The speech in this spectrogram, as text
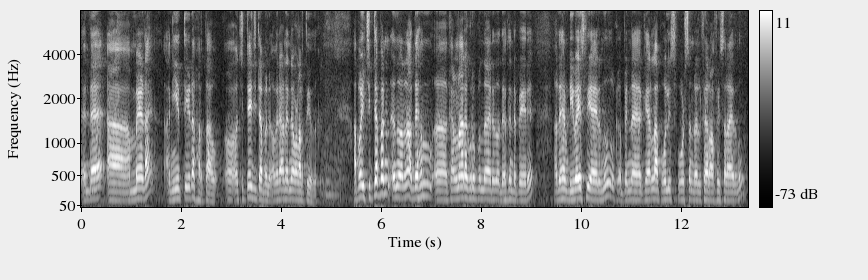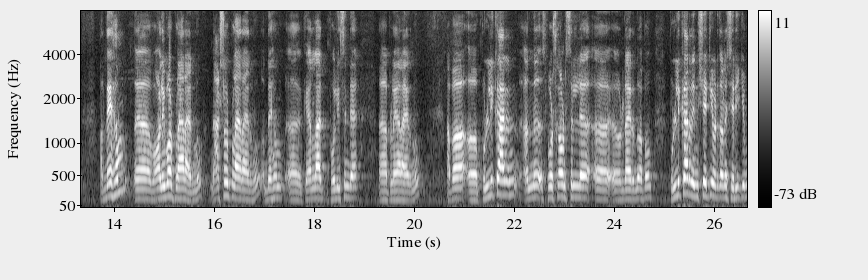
എന്റെ അമ്മയുടെ അനിയത്തിയുടെ ഭർത്താവും ചിറ്റയും ചിറ്റപ്പനും അവരാണ് എന്നെ വളർത്തിയത്. അപ്പോൾ ഈ ചിറ്റപ്പൻ എന്ന് പറഞ്ഞാൽ അദ്ദേഹം ആ, കരുണാര കുറുപ്പ് എന്നായിരുന്നു അദ്ദേഹത്തിന്റെ പേര്. അദ്ദേഹം ഡിവൈഎസ്പി ആയിരുന്നു. പിന്നെ Kerala police sports and welfare officer ആയിരുന്നു. അദ്ദേഹം വോളിബോൾ പ്ലെയർ ആയിരുന്നു. നാഷണൽ പ്ലെയർ ആയിരുന്നു. അദ്ദേഹം കേരള പോലീസിന്റെ പ്ലെയർ ആയിരുന്നു. അപ്പോൾ പുള്ളിക്കാരൻ അന്ന് സ്പോർട്സ് കൗൺസിലിൽ ഉണ്ടായിരുന്നു. അപ്പം പുള്ളിക്കാരൻ ഇനിഷ്യേറ്റീവ് എടുത്താണ് ശരിക്കും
